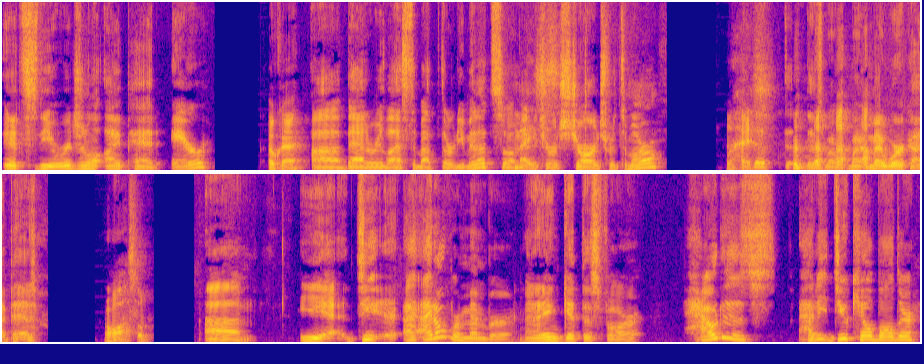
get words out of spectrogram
It's the original iPad Air. Okay. Uh, battery lasts about 30 minutes, so I'm nice. making sure it's charged for tomorrow. Nice. That, that's my, my, my, work iPad. Awesome. Um, yeah. Do you, I, I don't remember, and I didn't get this far. How does how do you do you kill Baldur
